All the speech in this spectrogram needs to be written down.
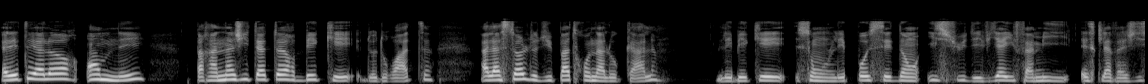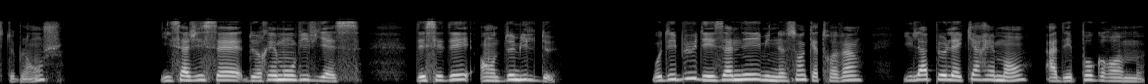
Elle était alors emmenée par un agitateur béquet de droite à la solde du patronat local. Les béquets sont les possédants issus des vieilles familles esclavagistes blanches. Il s'agissait de Raymond Viviès, décédé en 2002. Au début des années 1980, il appelait carrément à des pogroms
